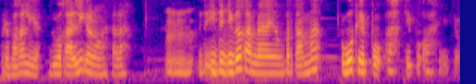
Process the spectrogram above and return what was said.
berapa kali ya? Dua kali kalau nggak salah. Mm-mm. Itu itu juga karena yang pertama gue kepo, ah kepo ah gitu.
